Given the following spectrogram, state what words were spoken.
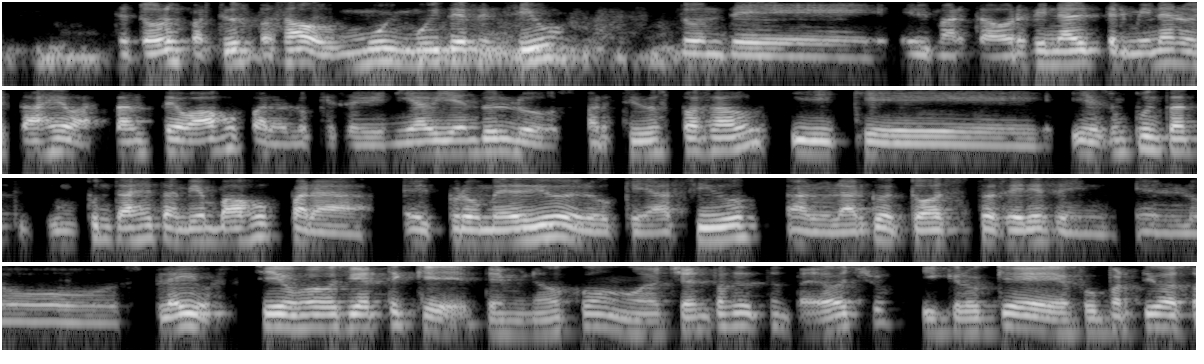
de todos los partidos pasados, muy muy defensivo, donde el marcador final termina en un puntaje bastante bajo para lo que se venía viendo en los partidos pasados y que y es un puntaje, un puntaje también bajo para el promedio de lo que ha sido a lo largo de todas estas series en, en los playoffs. Sí, un juego 7 que terminó con 80-78 y creo que fue un partido bastante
